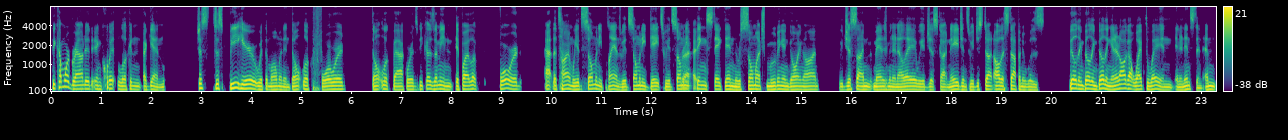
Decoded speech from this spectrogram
become more grounded and quit looking again. Just just be here with the moment and don't look forward. Don't look backwards because I mean, if I look forward at the time, we had so many plans, we had so many dates, we had so many Right. things staked in. There was so much moving and going on. We just signed management in LA. We had just gotten agents. We had just done all this stuff, and it was building, building, building, and it all got wiped away in in an instant. And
